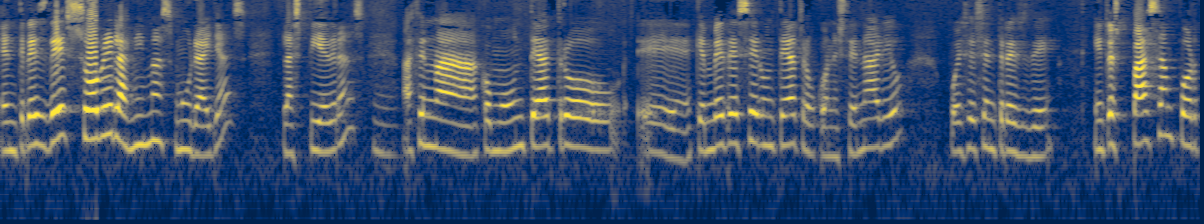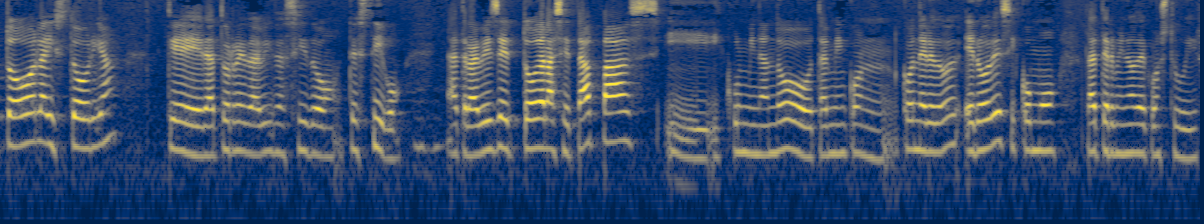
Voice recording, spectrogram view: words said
en 3D sobre las mismas murallas, las piedras. Mm. Hacen una, como un teatro eh, que en vez de ser un teatro con escenario, pues es en 3D. Y entonces pasan por toda la historia que la Torre de David ha sido testigo a través de todas las etapas y, culminando también con, con Herodes y cómo la terminó de construir.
